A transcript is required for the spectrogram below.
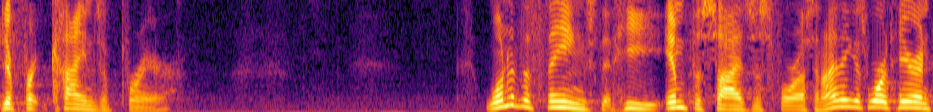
different kinds of prayer, one of the things that he emphasizes for us, and I think it's worth hearing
